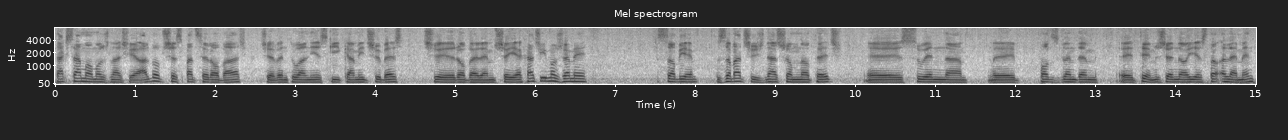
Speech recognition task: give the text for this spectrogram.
Tak samo można się albo przespacerować, czy ewentualnie z kijkami, czy bez, czy rowerem przejechać i możemy sobie zobaczyć naszą noteć e, słynna e, pod względem e, tym, że no jest to element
